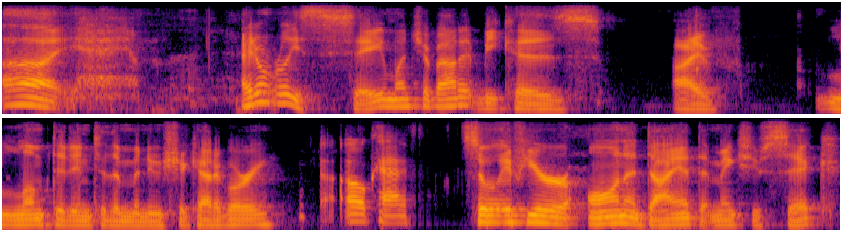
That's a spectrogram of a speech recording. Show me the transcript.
Uh, I don't really say much about it because I've lumped it into the minutia category. Okay. So if you're on a diet that makes you sick,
